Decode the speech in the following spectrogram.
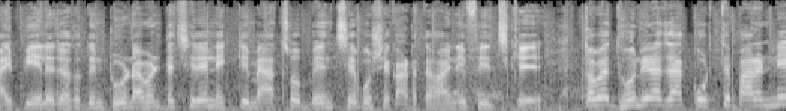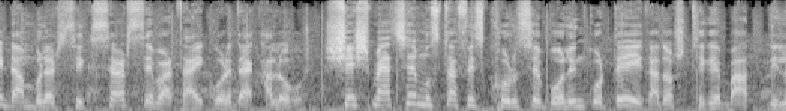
আইপিএলে যতদিন টুর্নামেন্টে ছিলেন, একটি ম্যাচও বেঞ্চে বসে কাটাতে হয়নি ফিজকে। তবে ধোনিরা যা করতে পারেননি, ডাম্বুলের সিক্সার্স এবার তাই করে দেখাল। শেষ ম্যাচে মুস্তাফিজ খরুসে বোলিং করতে একাদশ থেকে বাদ দিল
